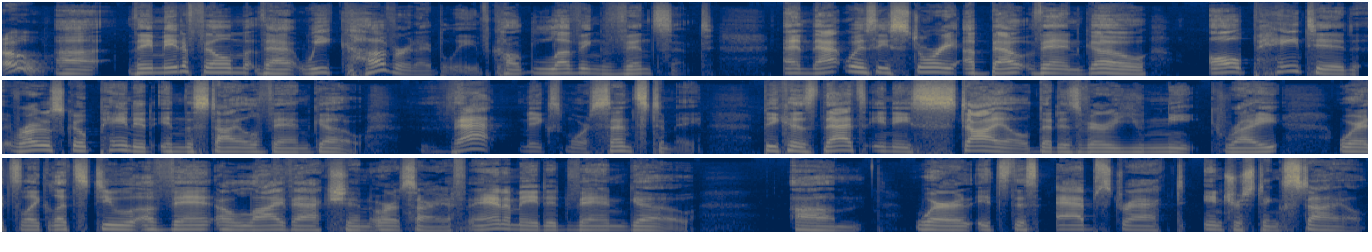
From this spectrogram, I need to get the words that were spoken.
oh Uh, they made a film that we covered, I believe, called Loving Vincent. And that was a story about Van Gogh, all painted, rotoscope painted in the style of Van Gogh. That makes more sense to me because that's in a style that is very unique, right? Where it's like, let's do a van, a live action, or sorry, an animated Van Gogh, um, where it's this abstract, interesting style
